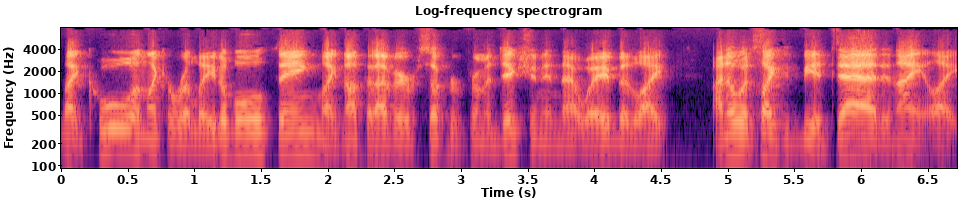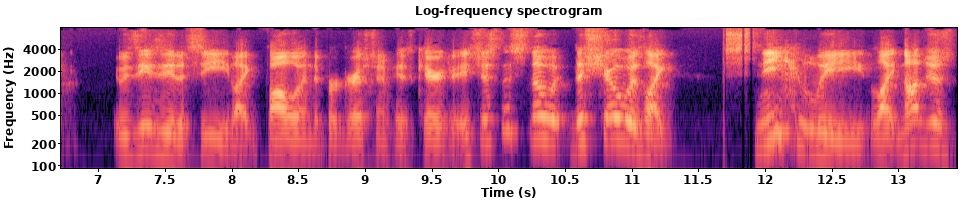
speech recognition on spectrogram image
like cool and like a relatable thing. Like not that I've ever suffered from addiction in that way, but like I know what it's like to be a dad, and I like it was easy to see like following the progression of his character. It's just this snow. This show is like sneakily like not just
